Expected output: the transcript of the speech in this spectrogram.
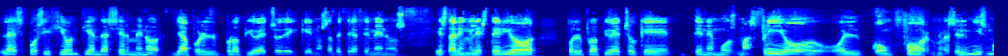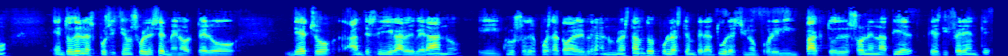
la exposición tiende a ser menor, ya por el propio hecho de que nos apetece menos estar en el exterior, por el propio hecho que tenemos más frío o, el confort no es el mismo. Entonces la exposición suele ser menor, pero de hecho, antes de llegar el verano, e incluso después de acabar el verano, no es tanto por las temperaturas, sino por el impacto del sol en la piel, que es diferente,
